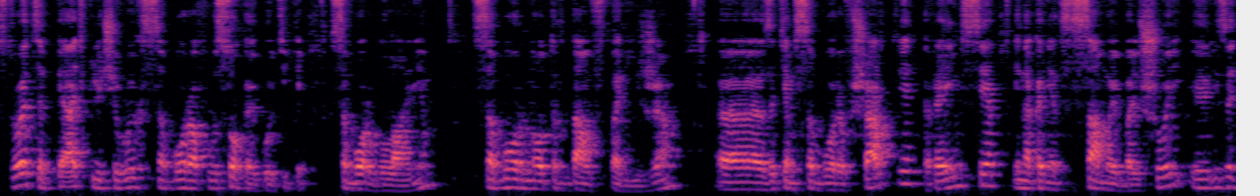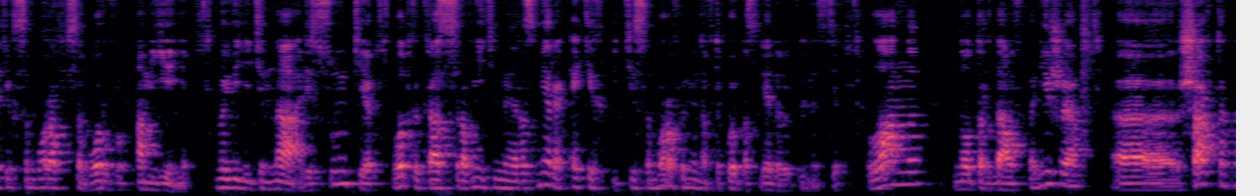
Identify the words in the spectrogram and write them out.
строятся пять ключевых соборов высокой готики. Собор в Лане, собор Нотр-Дам в Париже, затем соборы в Шартле, Реймсе и, наконец, самый большой э, из этих соборов, собор в Амьене. Вы видите на рисунке вот как раз сравнительные размеры этих пяти соборов именно в такой последовательности. Лан, Нотр-Дам в Париже, э, Шартер,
